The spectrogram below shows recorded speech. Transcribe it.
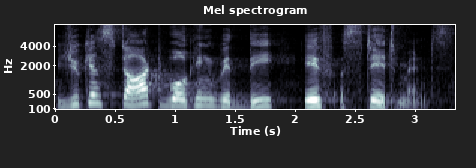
you can start working with the if statements.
